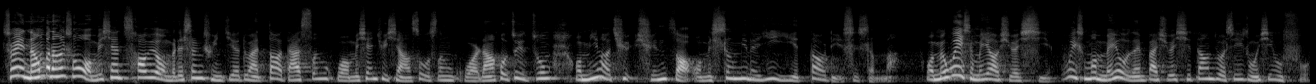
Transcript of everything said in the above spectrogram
所以能不能说我们先超越我们的生存阶段，到达生活？我们先去享受生活，然后最终我们要去寻找我们生命的意义到底是什么？我们为什么要学习？为什么没有人把学习当作是一种幸福？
